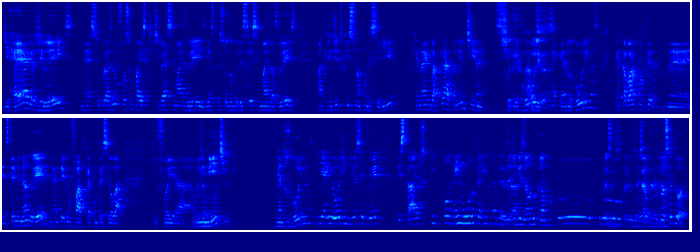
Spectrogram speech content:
de regras, de leis. Né? Se o Brasil fosse um país que tivesse mais leis e as pessoas obedecessem mais às leis, acredito que isso não aconteceria, porque na Inglaterra também tinha esse tipo de coisas, né? que eram os hooligans, e acabaram né, exterminando eles. Né? Teve um fato que aconteceu lá, que foi a, o limite né, dos hooligans, e aí hoje em dia você vê estádios que pô, nem muro tem né, da divisão do campo pro, pro, Pro- pro- pro- pro torcedor, pro né? torcedor.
